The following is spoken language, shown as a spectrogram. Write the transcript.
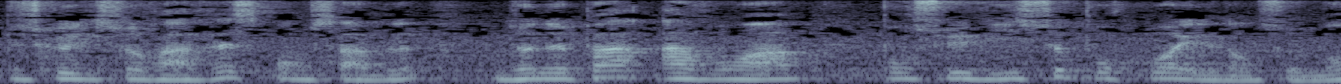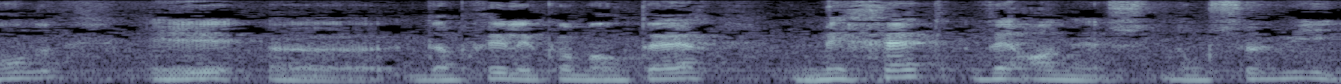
puisqu'il sera responsable de ne pas avoir poursuivi ce pourquoi il est dans ce monde. Et euh, d'après les commentaires, Mechet Veronesh. Donc celui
